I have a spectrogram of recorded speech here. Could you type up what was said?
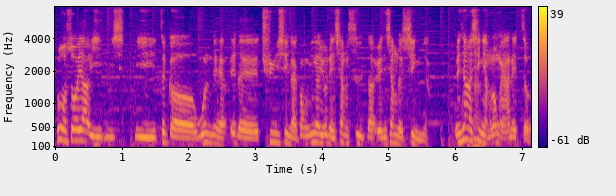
如果说要以以以这个温的迄个区域性来讲，应该有点像是的原乡的信仰，元宵的信仰拢会安尼走。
